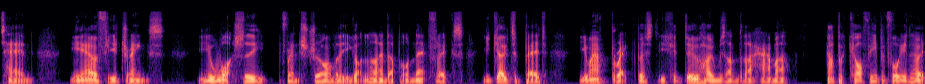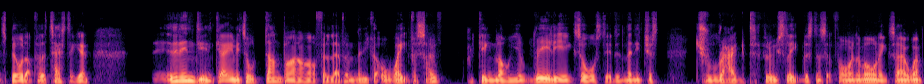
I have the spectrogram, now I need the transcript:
ten. You have a few drinks. You watch the French drama that you got lined up on Netflix. You go to bed. You have breakfast. You could do Homes Under the Hammer, cup of coffee before you know it, it's build up for the test again. In an Indian game, it's all done by half eleven. Then you've got to wait for so fucking long. You're really exhausted, and then you just dragged through sleeplessness at four in the morning. So, um,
